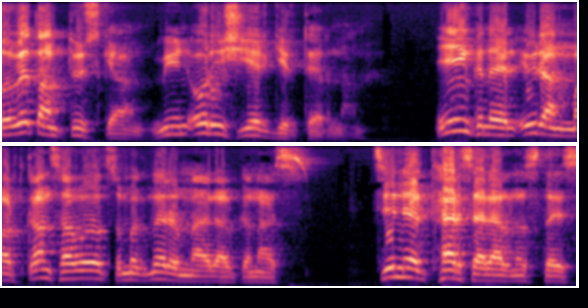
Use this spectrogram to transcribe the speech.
սովետան տուսկյան մին օրիշ երգիր տերնան Ինքն էլ իրան մարդկանց հավը ծմկները նայլալ կնաս։ Ցինել թերսալալ նստես,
